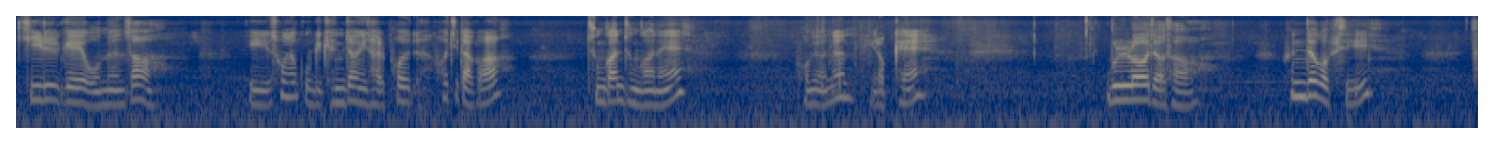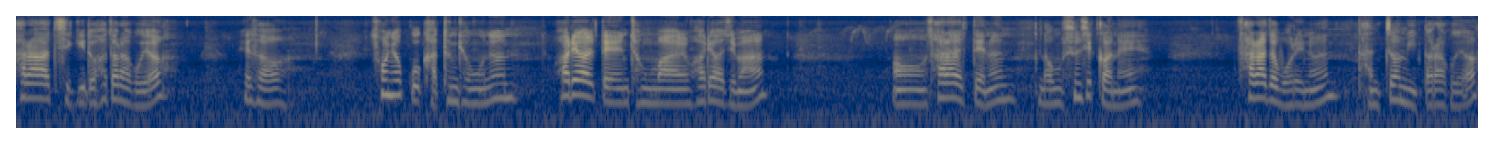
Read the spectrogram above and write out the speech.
길게 오면서 이 송엽국이 굉장히 잘 퍼, 퍼지다가 중간중간에 보면은 이렇게 물러져서 흔적 없이 사라지기도 하더라고요. 그래서 송엽국 같은 경우는 화려할 땐 정말 화려하지만 어, 살아할 때는 너무 순식간에 사라져 버리는 단점이 있더라고요.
